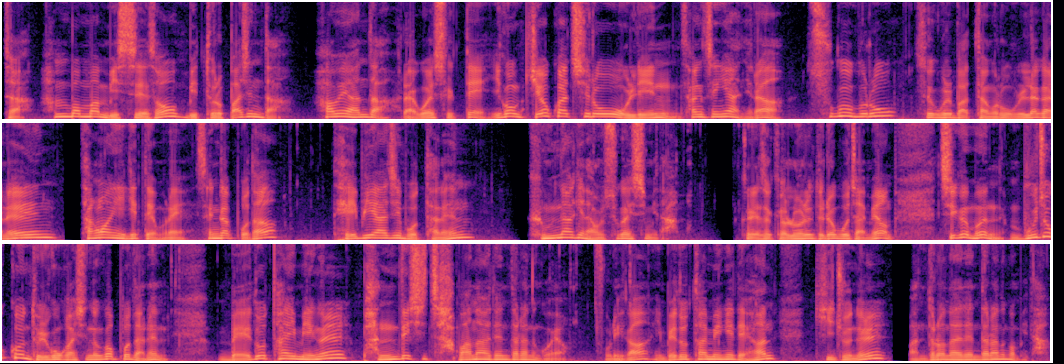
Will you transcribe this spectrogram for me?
자 한 번만 미스해서 밑으로 빠진다. 하회한다 라고 했을 때 이건 기업 가치로 올린 상승이 아니라 수급으로 수급을 바탕으로 올라가는 상황이기 때문에 생각보다 대비하지 못하는 급락이 나올 수가 있습니다. 그래서 결론을 드려보자면 지금은 무조건 들고 가시는 것보다는 매도 타이밍을 반드시 잡아놔야 된다는 거예요. 우리가 이 매도 타이밍에 대한 기준을 만들어놔야 된다는 겁니다.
